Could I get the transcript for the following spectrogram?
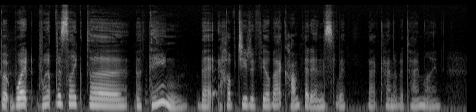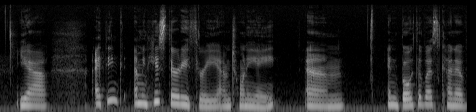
but what what was like the the thing that helped you to feel that confidence with that kind of a timeline? Yeah. I think, I mean, he's 33, I'm 28. Um, and both of us kind of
